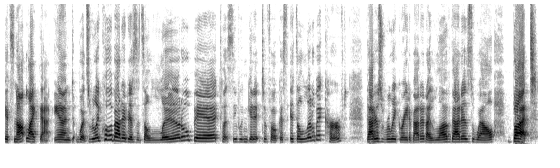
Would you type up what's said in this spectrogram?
it's not like that. And what's really cool about it is it's a little bit let's see if we can get it to focus. It's a little bit curved. That is really great about it. I love that as well. But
